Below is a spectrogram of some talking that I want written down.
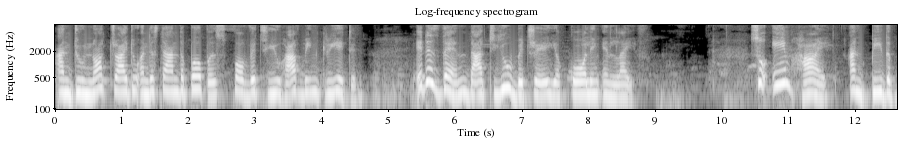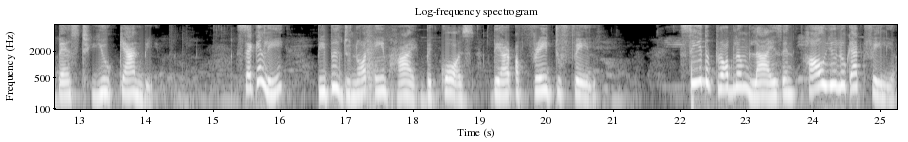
and do not try to understand the purpose for which you have been created. It is then that you betray your calling in life. So aim high and be the best you can be. Secondly, people do not aim high because they are afraid to fail. See, the problem lies in how you look at failure.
